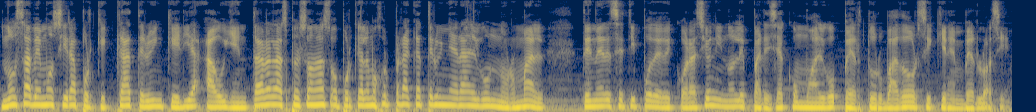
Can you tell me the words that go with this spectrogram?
No sabemos si era porque Catherine quería ahuyentar a las personas o porque a lo mejor para Catherine era algo normal tener ese tipo de decoración y no le parecía como algo perturbador si quieren verlo así.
